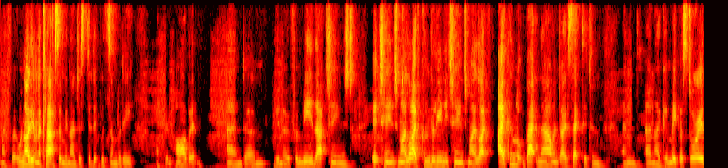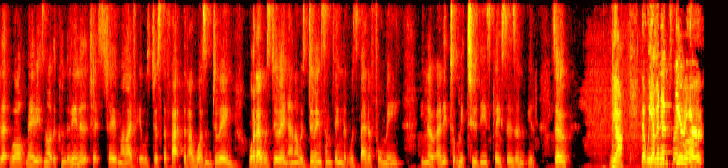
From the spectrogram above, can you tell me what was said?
my first, well, not even a class. I mean, I just did it with somebody up in Harbin, and um, you know, for me, that changed. It changed my life. Kundalini changed my life. I can look back now and dissect it, and and and I can make a story that well, maybe it's not the Kundalini that saved my life. It was just the fact that I wasn't doing what I was doing, and I was doing something that was better for me, you know. And it took me to these places, and you know, so yeah, that we have an interior,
